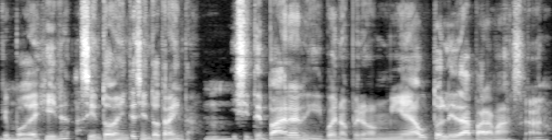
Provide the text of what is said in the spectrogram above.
que podés ir a 120, 130. Ujú. Y si te paran y bueno, pero mi auto le da para más. Claro.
